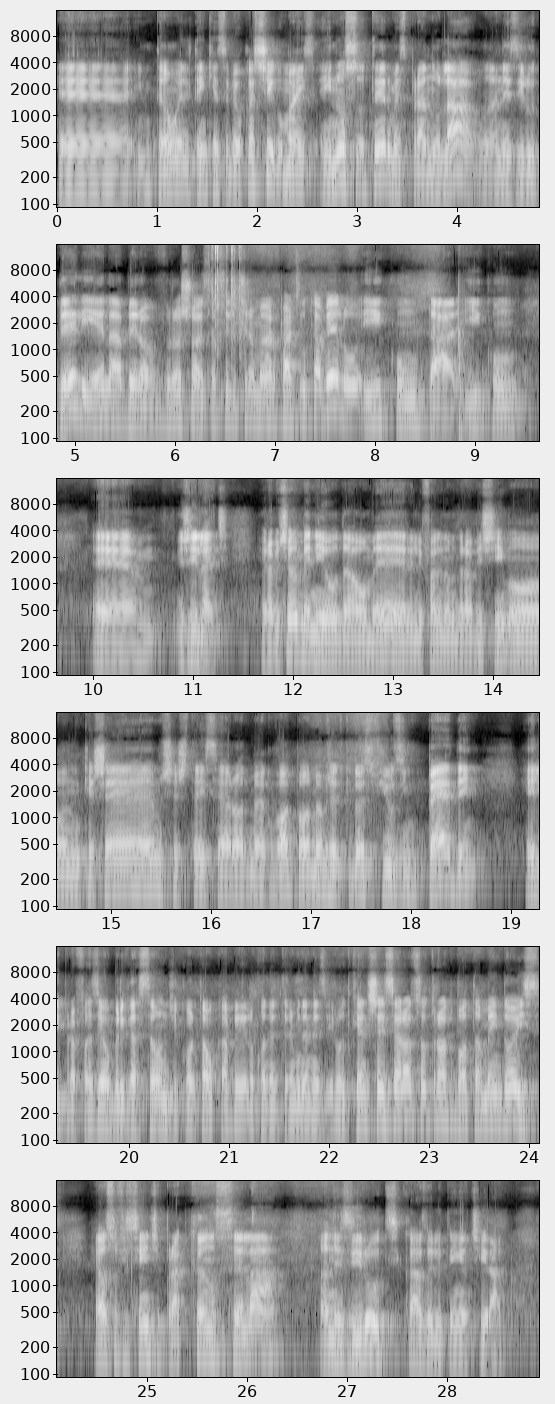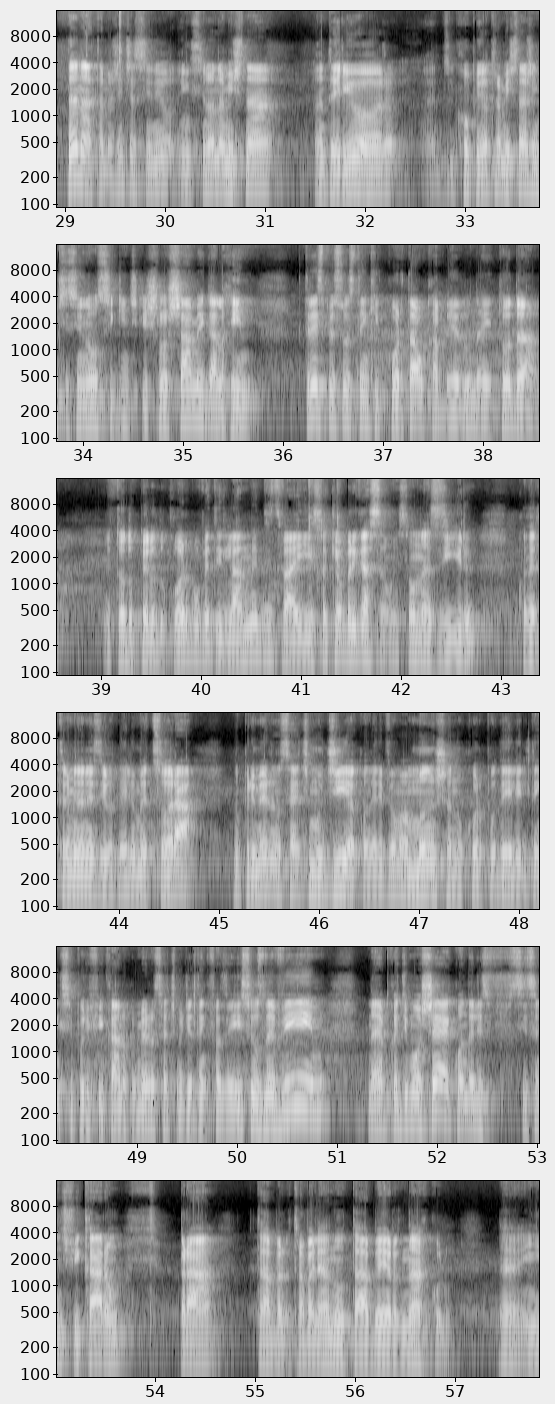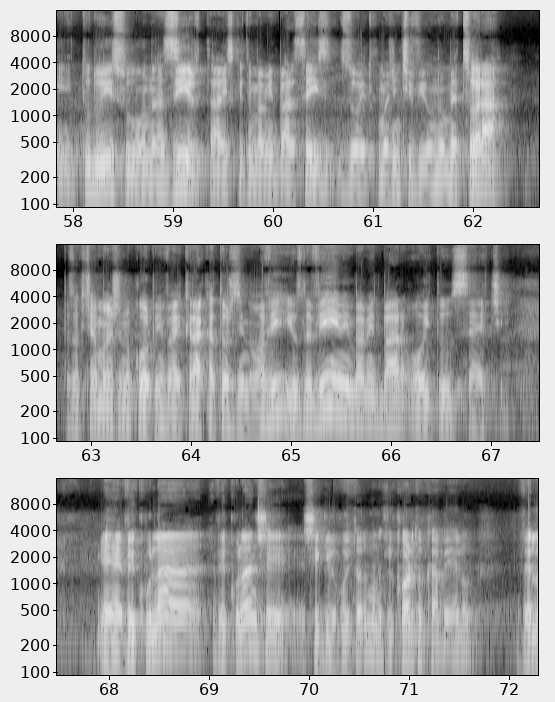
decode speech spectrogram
é, então ele tem que receber o castigo. Mas em nosso termo, mas para anular a Neziru dele, ela roxó, só se ele tira a maior parte do cabelo e com tar e com é, gilete. E o Rabi Shimon ben Yehuda Omer, ele fala em nome do Rabi Shimon, Keshem, Sheshtei Searot Mekvot, pelo mesmo jeito que dois fios impedem ele para fazer a obrigação de cortar o cabelo quando ele termina Nezirut, que Searot Sotrot, também dois é o suficiente para cancelar a Nezirut, caso ele tenha tirado. Danata, mas a gente ensinou, ensinou na Mishnah anterior, desculpa, em outra Mishnah a gente ensinou o seguinte, que Shloshá Megalhin, três pessoas têm que cortar o cabelo, né, e toda e todo o pelo do corpo, vai isso aqui é obrigação, isso é um nazir, quando ele termina o nazir dele, o metzorá, no primeiro e no sétimo dia, quando ele vê uma mancha no corpo dele, ele tem que se purificar, no primeiro e no sétimo dia ele tem que fazer isso, e os levim, na época de Moshe, quando eles se santificaram para tra trabalhar no tabernáculo. Né? E tudo isso, o Nazir, está escrito em Bamidbar 6,18, como a gente viu no Metzorah, a pessoa que tinha mancha no corpo em Vaikra 14,9, e os Levim em Bamidbar 8,7. É, Vekulan Shegilhui, todo mundo que corta o cabelo,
